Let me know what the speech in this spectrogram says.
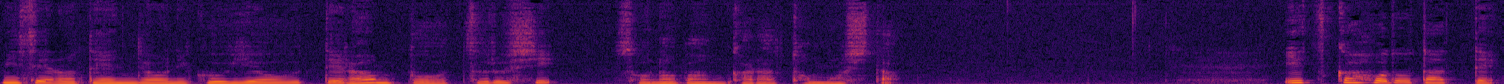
店の天井に釘を打ってランプを吊るし、その晩から灯した。5日ほど経って、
